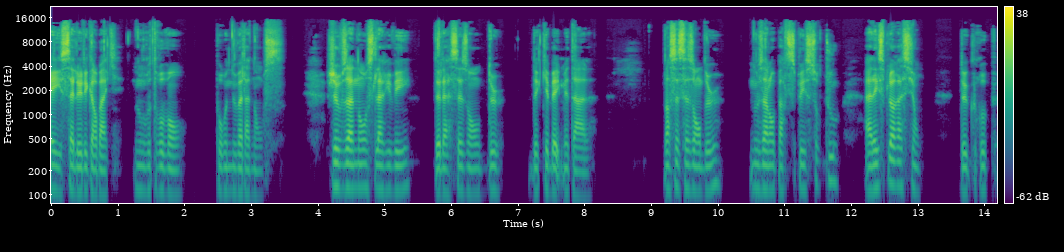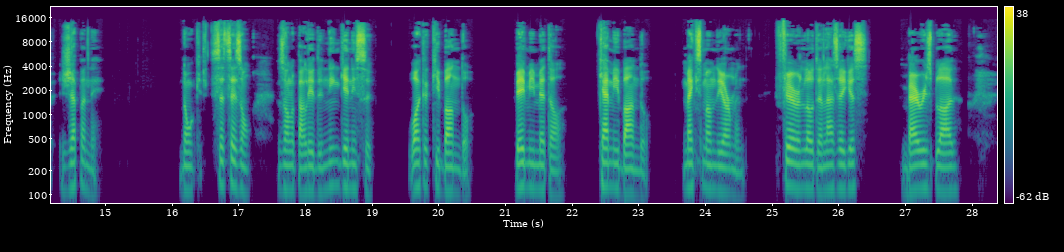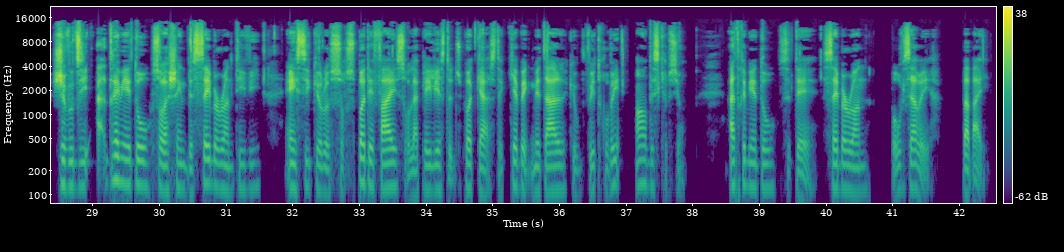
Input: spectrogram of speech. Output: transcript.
Hey, salut les corbacs. Nous nous retrouvons pour une nouvelle annonce. Je vous annonce l'arrivée de la saison 2 de Québec Metal. Dans cette saison 2, nous allons participer surtout à l'exploration de groupes japonais. Donc, cette saison, nous allons parler de Ningenisu, Wakaki Bando, Baby Metal, Kami Bando, Maximum the Armin, Fear and Loath in Las Vegas, Barry's Blood, je vous dis à très bientôt sur la chaîne de Saberrun TV ainsi que sur Spotify sur la playlist du podcast Québec Metal que vous pouvez trouver en description. À très bientôt, c'était Saberrun pour vous servir. Bye bye.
